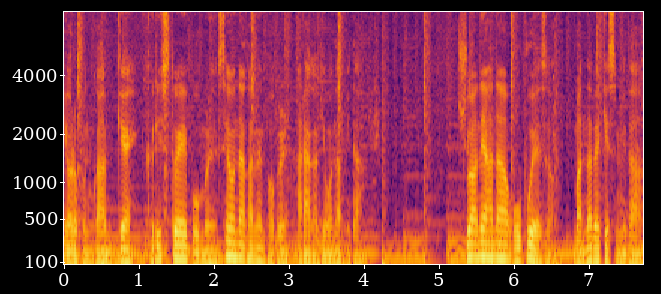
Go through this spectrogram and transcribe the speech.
여러분과 함께 그리스도의 몸을 세워나가는 법을 알아가기 원합니다. 주안의 하나 오부에서 만나 뵙겠습니다.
